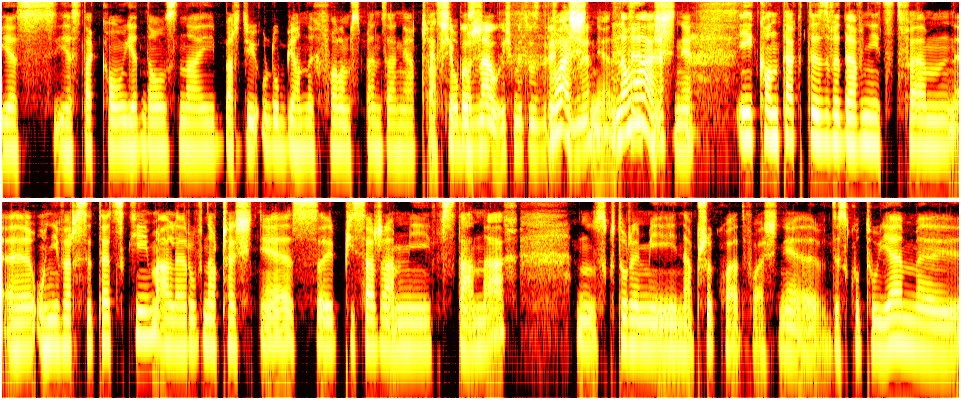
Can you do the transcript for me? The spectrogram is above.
jest, jest taką jedną z najbardziej ulubionych form spędzania czasu. Tak się poznałyśmy tu zdradzimy. Właśnie, no właśnie. I kontakty z wydawnictwem e, uniwersyteckim, ale równocześnie z pisarzami w Stanach z którymi na przykład właśnie dyskutujemy,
